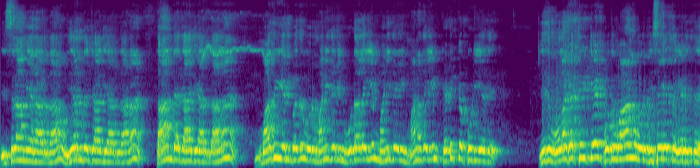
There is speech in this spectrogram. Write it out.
இஸ்லாமியனா இருந்தாலும் உயர்ந்த ஜாதியா இருந்தாலும் தாழ்ந்த ஜாதியா இருந்தாலும் மது என்பது ஒரு மனிதனின் உடலையும் மனிதனின் மனதையும் கெடுக்கக்கூடியது. இது உலகத்திற்கே பொதுவான ஒரு விஷயத்தை எடுத்து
